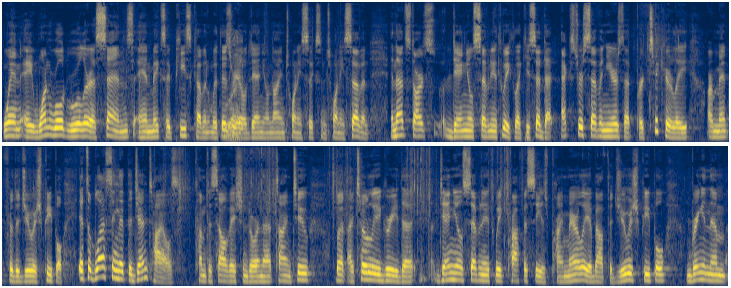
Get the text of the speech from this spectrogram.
when a one world ruler ascends and makes a peace covenant with Israel, right. Daniel 9:26 and 27. And that starts Daniel's 70th week. Like you said, that extra 7 years that particularly are meant for the Jewish people. It's a blessing that the Gentiles come to salvation during that time too. But I totally agree that Daniel's 70th week prophecy is primarily about the Jewish people, bringing them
